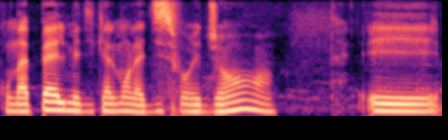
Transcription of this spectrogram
qu'on appelle médicalement la dysphorie de genre, et,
